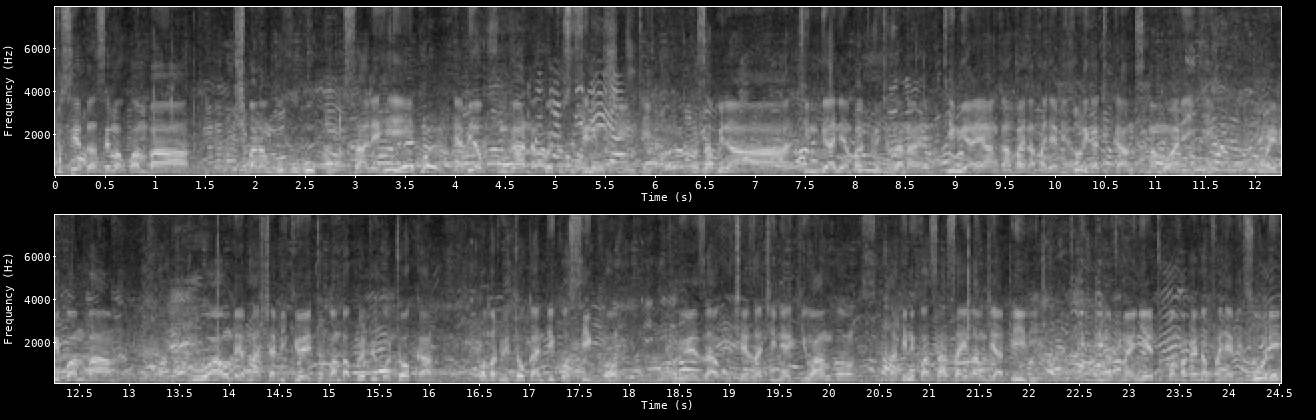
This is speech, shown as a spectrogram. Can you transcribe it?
Kwa sisi tunasema kwamba kushibana nguvu huku, sare hii ya bila kufungana kwetu sisi ni ushindi, kwa sababu ina timu gani ambayo tumecheza naye? Timu ya Yanga ambayo inafanya vizuri katika msimamo wa ligi. Kwa hivi kwamba tuwaombe mashabiki wetu kwamba kule tulikotoka kwamba tulitoka ndiko siko, tuliweza kucheza chini ya kiwango, lakini kwa sasa hii raundi ya pili ni matumaini yetu kwamba tutaenda kufanya vizuri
